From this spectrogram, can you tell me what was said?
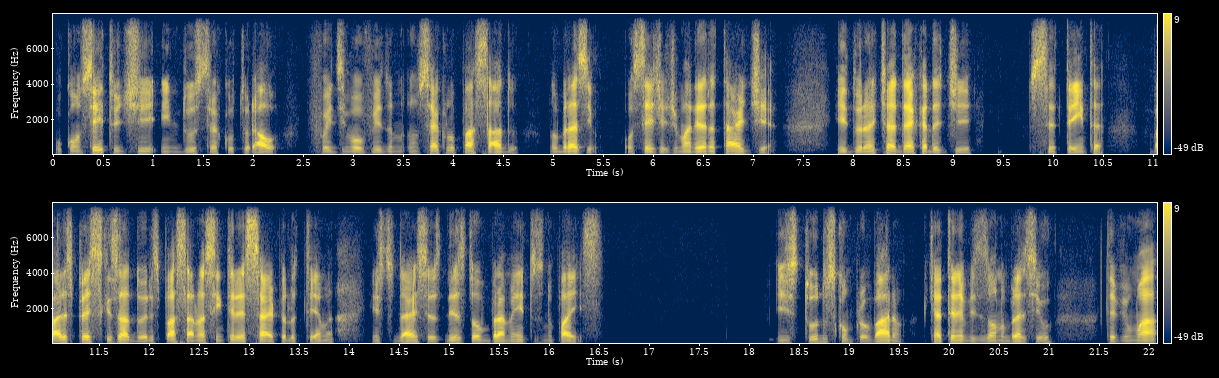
O conceito de indústria cultural foi desenvolvido no século passado no Brasil, ou seja, de maneira tardia, e durante a década de 70 Vários pesquisadores passaram a se interessar pelo tema e estudar seus desdobramentos no país. E estudos comprovaram que a televisão no Brasil teve uma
